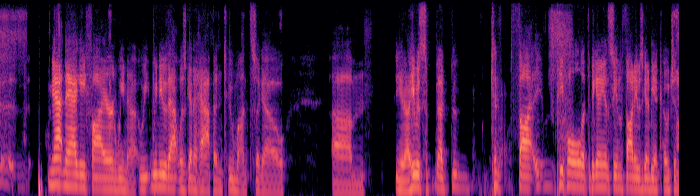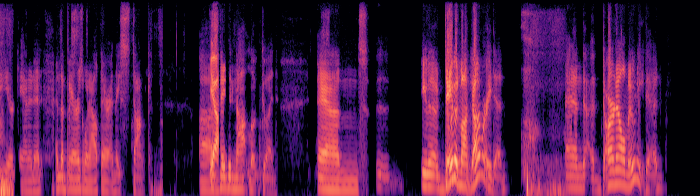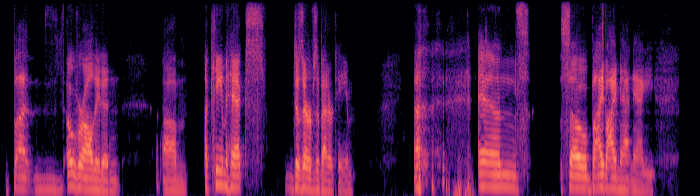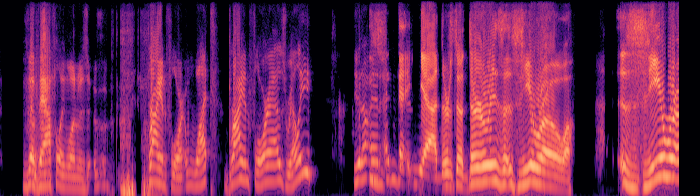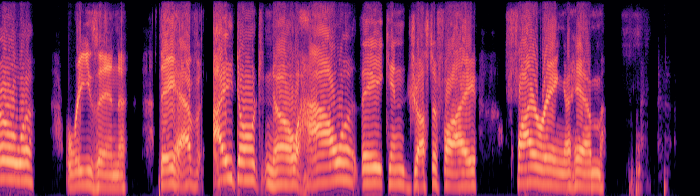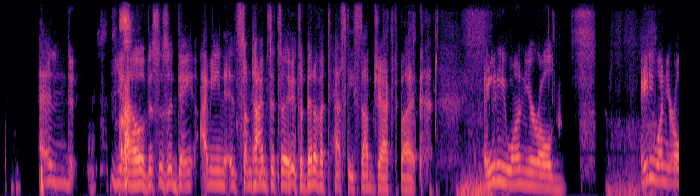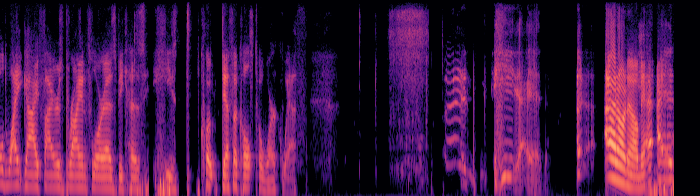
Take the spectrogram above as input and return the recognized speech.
Matt Nagy fired. We know we, we knew that was going to happen two months ago. Um, you know, he was uh, can, thought people at the beginning of the season thought he was going to be a coach of the year candidate, and the Bears went out there and they stunk. Uh, Yeah. they did not look good. and uh, even though David Montgomery did, and uh, Darnell Mooney did, but overall they didn't. Um, Akiem Hicks deserves a better team. and so bye bye Matt Nagy. The baffling one was Brian Flores. What? Brian Flores? Really? You know, and, and eh, yeah, there's a there is a zero zero reason they have I don't know how they can justify firing him. And you know, this is a day. I mean, it's, sometimes it's a it's a bit of a testy subject, but 81 year old 81 year old white guy fires Brian Flores because he's quote difficult to work with. He, I, I don't know, man. I, I,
